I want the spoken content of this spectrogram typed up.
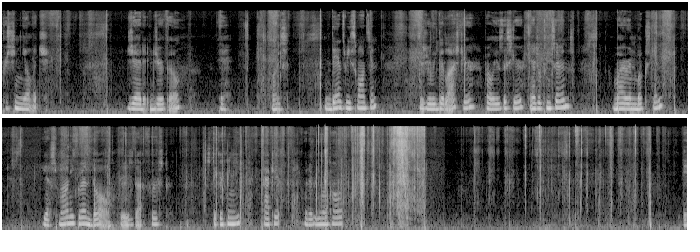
Christian Yelich. Jedd Gyorko. Eh. Was. Dansby Swanson. He was really good last year probably is this year. Andrelton Simmons, Byron Buxton, Yasmani Grandal. There's that first sticker thingy, packet, whatever you want to call it. Eh.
